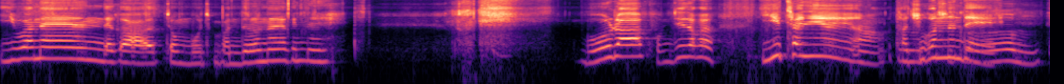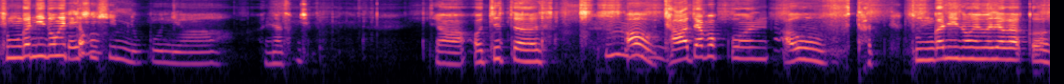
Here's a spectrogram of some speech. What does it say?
이번엔 내가 좀 뭐 좀 만들어놔야겠네. 뭐라 범죄자가 이해찬이랑 다 죽었는데 지금 순간 이동했다고? 3시 16분이야. 아니야 30. 자 어쨌든 아우 다 잡았군. 아우 다 순간 이동해가지고.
